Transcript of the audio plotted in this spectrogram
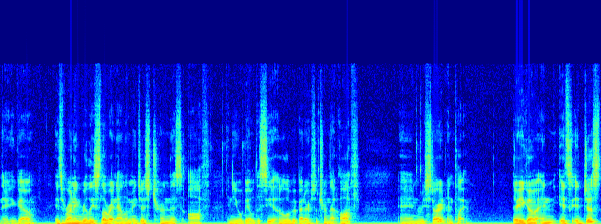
There you go. It's running really slow right now. Let me just turn this off and you will be able to see it a little bit better. So turn that off and restart and play. There you go, and it's it just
